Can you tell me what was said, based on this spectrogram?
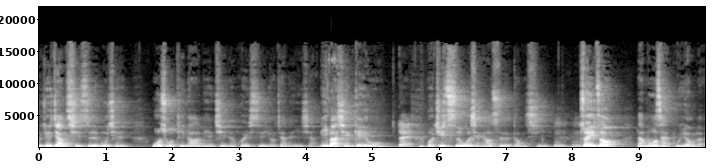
我觉得这样其实目前我所听到的年轻人会是有这样的意向。你把钱给我，对，我去吃我想要吃的东西，嗯嗯，最终那摸彩不用了，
